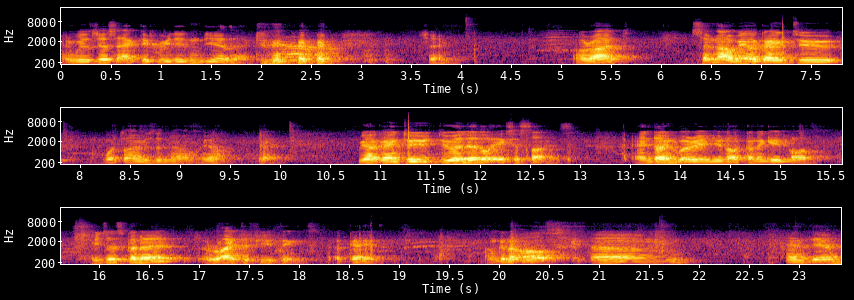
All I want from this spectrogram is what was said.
And we'll just act if we didn't hear that. so, all right. So now we are going to. What time is it now? Yeah. Okay. We are going to do a little exercise. And don't worry, you're not going to get hot. You're just going to write a few things. Okay. I'm going to ask um, Anthea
